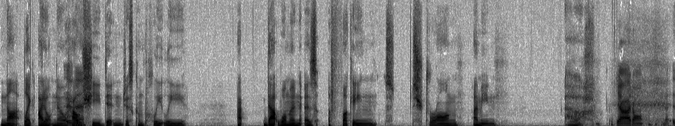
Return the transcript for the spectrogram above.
not? Like I don't know how she didn't just completely that woman is a fucking s- strong I mean ugh. yeah, I don't uh,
